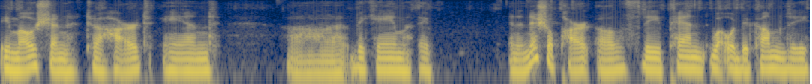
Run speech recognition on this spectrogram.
emotion to heart and uh, became a, an initial part of the pan, what would become the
